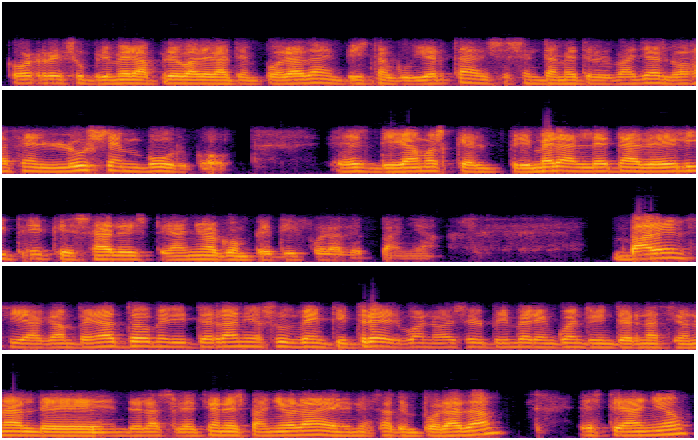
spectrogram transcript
Corre su primera prueba de la temporada en pista cubierta, en 60 metros vallas, lo hace en Luxemburgo. Es, digamos, que el primer atleta de élite que sale este año a competir fuera de España. Valencia, Campeonato Mediterráneo Sub-23. Bueno, es el primer encuentro internacional de, la selección española en esta temporada, este año.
